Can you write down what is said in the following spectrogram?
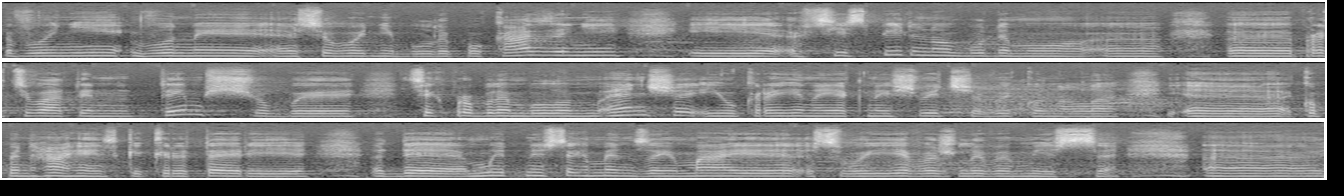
Вони, вони е, сьогодні були показані, і всі спільно будемо е, е, працювати над тим, щоб цих проблем було менше, і Україна якнайшвидше виконала е, копенгагенські критерії, де митний сегмент займає своє важливе місце. Е, е,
